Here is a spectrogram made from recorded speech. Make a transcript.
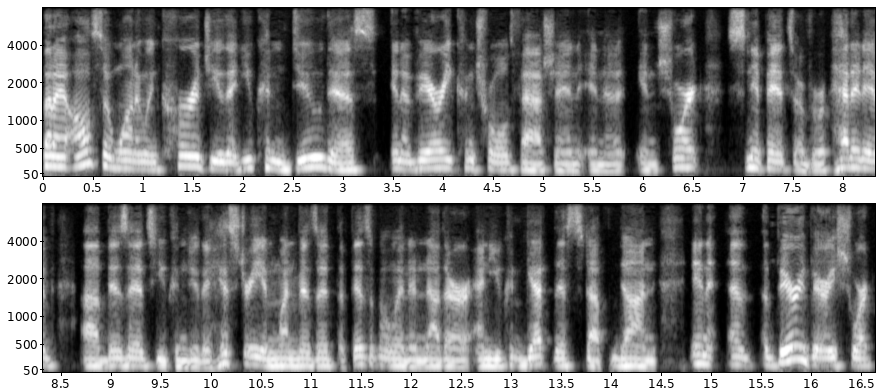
But I also want to encourage you that you can do this in a very controlled fashion, in, a, in short snippets of repetitive uh, visits. You can do the history in one visit, the physical in another, and you can get this stuff done in a, a very, very short,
